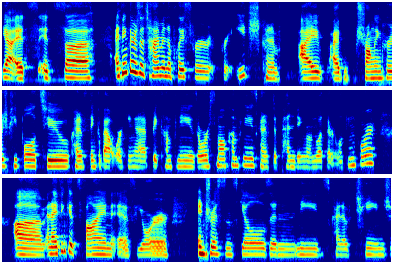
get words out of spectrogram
yeah it's it's uh, i think there's a time and a place for for each kind of I I strongly encourage people to kind of think about working at big companies or small companies, kind of depending on what they're looking for. Um, and I think it's fine if your interests and skills and needs kind of change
